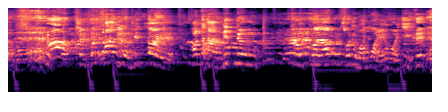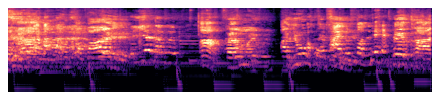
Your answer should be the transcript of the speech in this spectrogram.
องฟันค่อนข้างเหลืองนิดหน่อยฟันห่างนิดนึงส่วนตัวแล้วเป็นคนหัวหมอยหัวหยิกอ่าคนต่อไปไอ้เหี้ยทำมืออะแฟมอายุถ่ายเป็นคนเล่นเพศชาย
